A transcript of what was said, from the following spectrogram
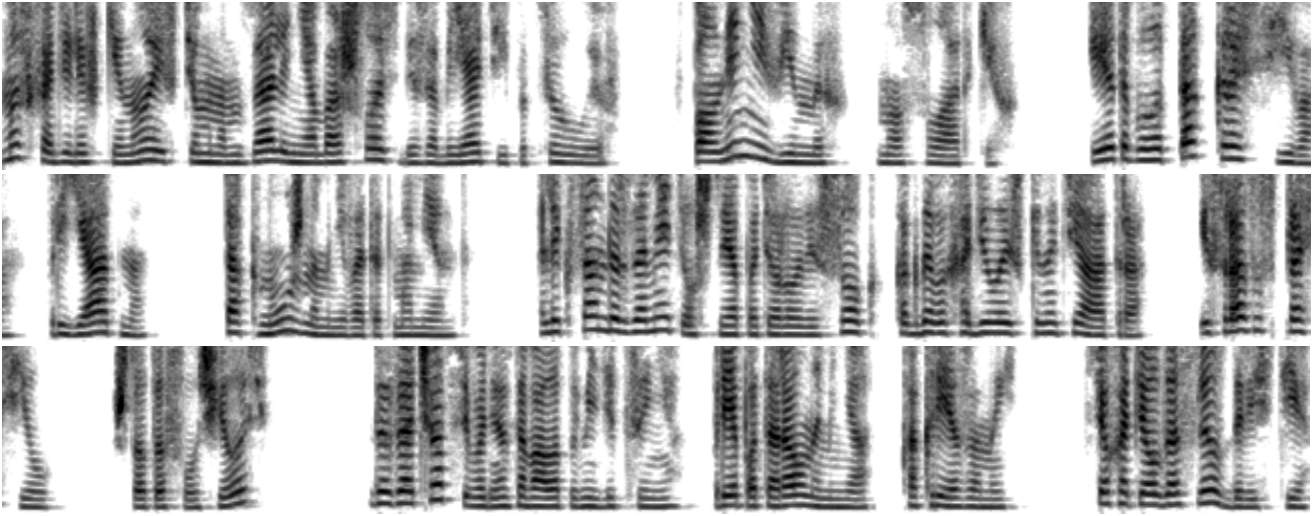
Мы сходили в кино, и в темном зале не обошлось без объятий и поцелуев. Вполне невинных, но сладких. И это было так красиво, приятно, так нужно мне в этот момент. Александр заметил, что я потерла висок, когда выходила из кинотеатра, и сразу спросил, что-то случилось? Да зачет сегодня сдавала по медицине. Препод орал на меня, как резанный. Все хотел до слез довести.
